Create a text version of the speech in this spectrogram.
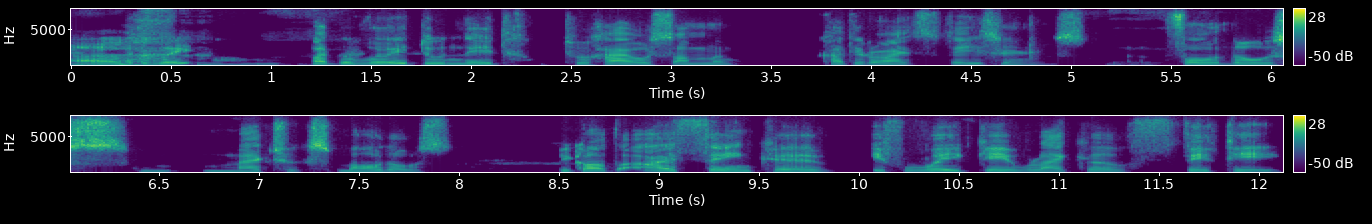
uh, But we, but we do need to have some categorizations for those metrics models. Because I think uh, if we give like a 50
